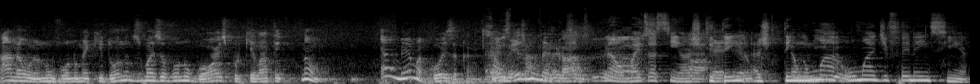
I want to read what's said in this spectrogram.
Ah, não, eu não vou no McDonald's, mas eu vou no Góis, porque lá tem... Não, é a mesma coisa, cara. É, o mesmo mercado. Não, mas assim, acho Ah, que é- tem, é- acho que tem é um uma, nível- uma diferencinha.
